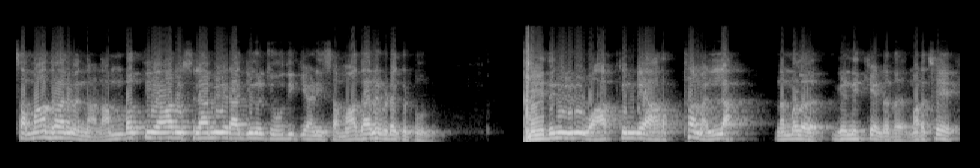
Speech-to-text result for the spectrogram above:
സമാധാനം എന്നാണ്. അമ്പത്തിയാറ് ഇസ്ലാമിക രാജ്യങ്ങൾ ചോദിക്കുകയാണ് ഈ സമാധാനം ഇവിടെ കിട്ടുമെന്ന്. ഏതെങ്കിലും ഒരു വാക്കിന്റെ അർത്ഥമല്ല നമ്മൾ ഗണിക്കേണ്ടത്. മറിച്ച്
